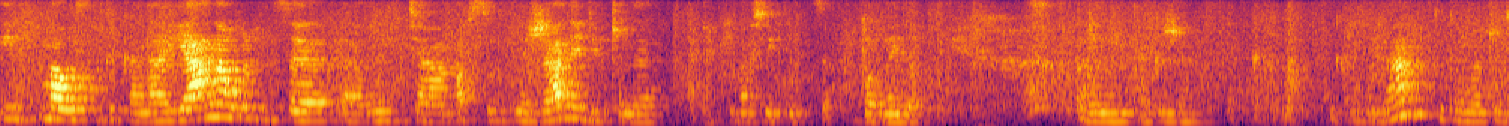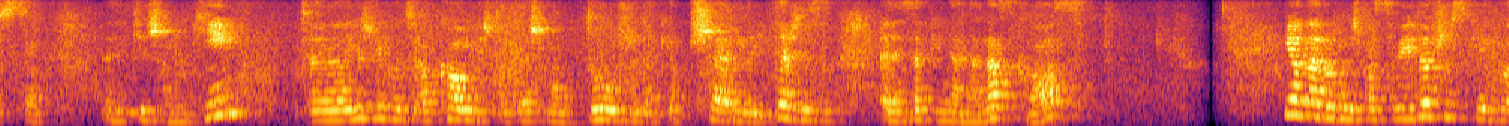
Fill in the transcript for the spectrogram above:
i mało spotykana. Ja na ulicy nie widziałam absolutnie żadnej dziewczyny w takiej właśnie kurtce podobnej do tej. Także tak wygląda. Tutaj ma oczywiście kieszonki. Jeżeli chodzi o kołnierz, to też ma duży, taki obszerny i też jest zapinana na skos. I ona również pasuje do wszystkiego,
